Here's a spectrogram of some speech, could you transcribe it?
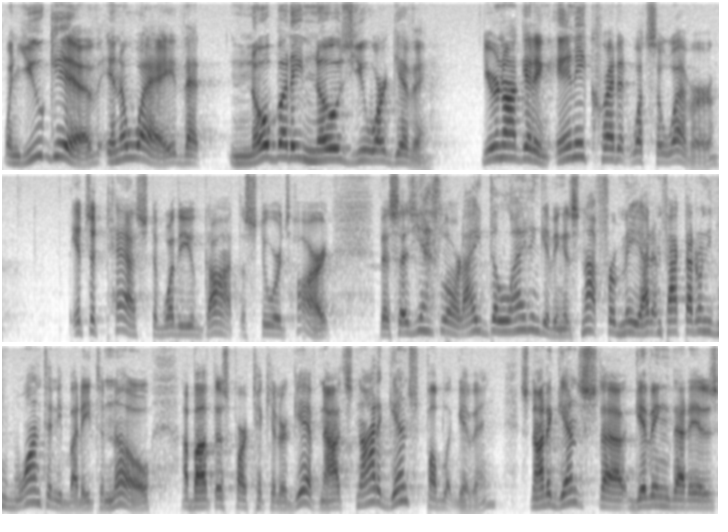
When you give in a way that nobody knows you are giving, you're not getting any credit whatsoever, it's a test of whether you've got the steward's heart that says, Yes, Lord, I delight in giving. It's not for me. I, in fact, I don't even want anybody to know about this particular gift. Now, it's not against public giving, it's not against uh, giving that is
